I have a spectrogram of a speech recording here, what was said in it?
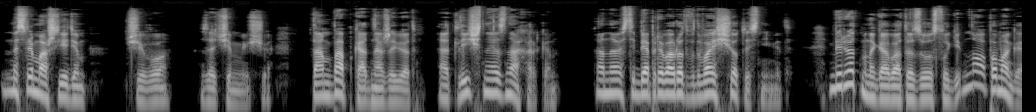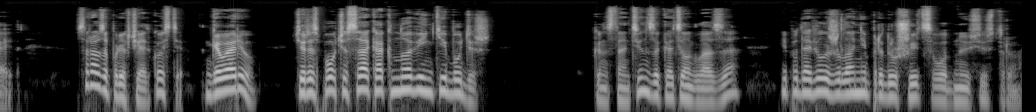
на Слемаш едем. Чего? Зачем еще? Там бабка одна живет. Отличная знахарка. Она с тебя приворот в два счета снимет. Берет многовато за услуги, но помогает. Сразу полегчает, Костя. Говорю, через полчаса как новенький будешь. Константин закатил глаза и подавил желание придушить сводную сестру.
